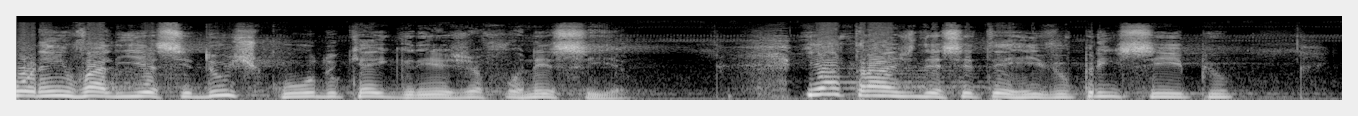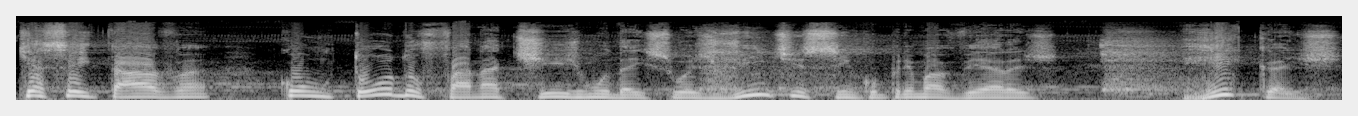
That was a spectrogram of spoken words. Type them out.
porém valia-se do escudo que a igreja fornecia. E atrás desse terrível princípio, que aceitava com todo o fanatismo das suas 25 primaveras, ricas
